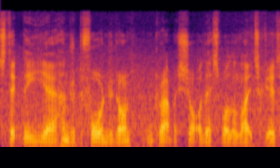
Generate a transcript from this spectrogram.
stick the uh, 100 to 400 on and grab a shot of this while the light's good.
